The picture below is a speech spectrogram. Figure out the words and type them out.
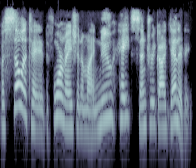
facilitated the formation of my new hate centric identity.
